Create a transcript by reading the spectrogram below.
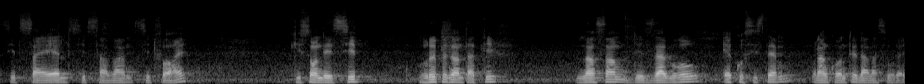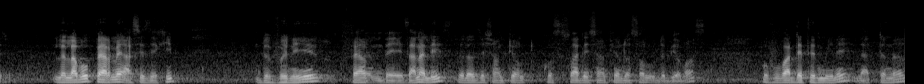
sites Sahel, sites Savane, sites Forêt, qui sont des sites représentatifs de l'ensemble des agro-écosystèmes rencontrés dans la sous-région. Le labo permet à ces équipes de venir faire des analyses de leurs échantillons, que ce soit des échantillons de sol ou de biomasse, pour pouvoir déterminer la teneur,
